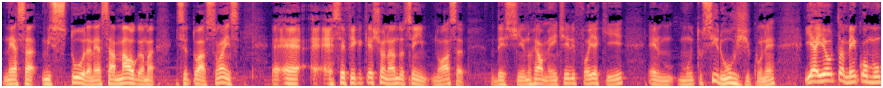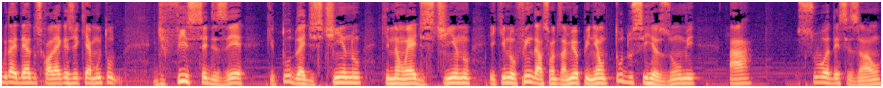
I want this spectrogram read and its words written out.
nessa mistura, nessa amálgama de situações, é, é, é, você fica questionando assim, nossa, o destino realmente ele foi aqui ele, muito cirúrgico, né? E aí eu também comungo da ideia dos colegas de que é muito difícil você dizer que tudo é destino, que não é destino e que no fim das contas, na minha opinião, tudo se resume à sua decisão,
